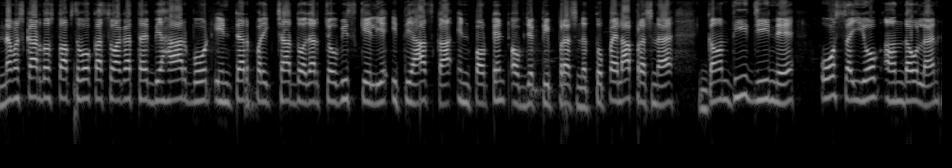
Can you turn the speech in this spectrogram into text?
नमस्कार दोस्तों, आप सबों का स्वागत है बिहार बोर्ड इंटर परीक्षा 2024 के लिए इतिहास का इम्पोर्टेंट ऑब्जेक्टिव प्रश्न। तो पहला प्रश्न है, गांधी जी ने असहयोग आंदोलन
